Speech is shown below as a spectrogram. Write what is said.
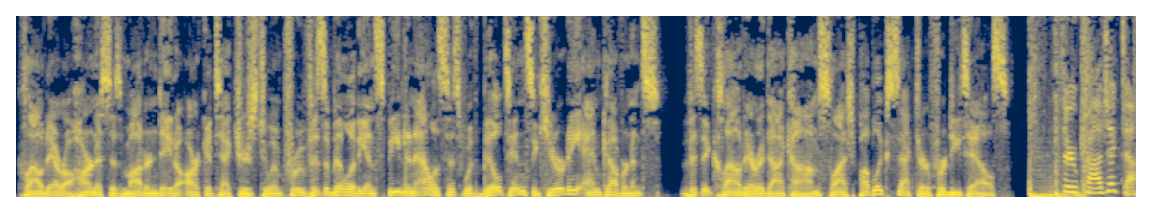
Cloudera harnesses modern data architectures to improve visibility and speed analysis with built-in security and governance. Visit cloudera.com slash public sector for details. Through Project Up,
